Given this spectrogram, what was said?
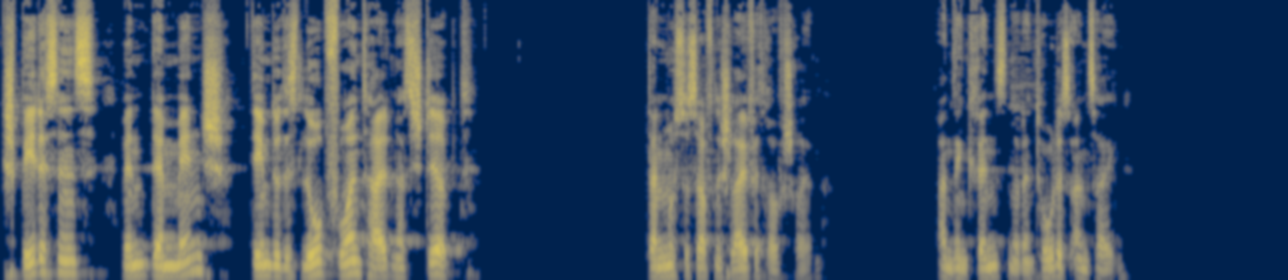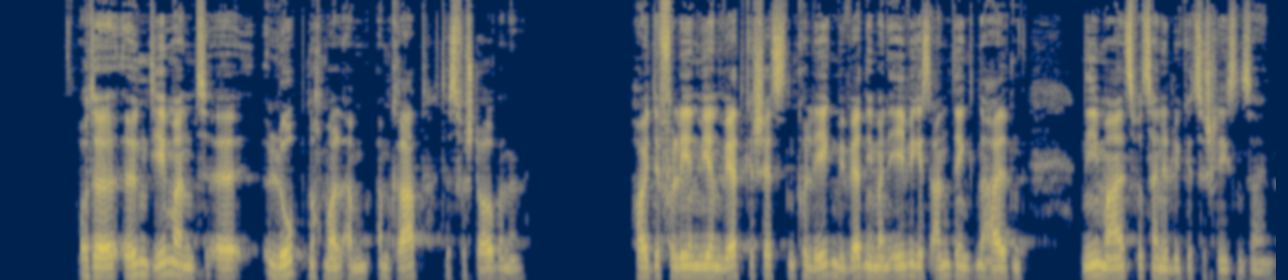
Spätestens, wenn der Mensch, dem du das Lob vorenthalten hast, stirbt, dann musst du es auf eine Schleife draufschreiben. An den Grenzen oder in Todesanzeigen. Oder irgendjemand äh, lobt nochmal am, am Grab des Verstorbenen. Heute verlieren wir einen wertgeschätzten Kollegen. Wir werden ihm ein ewiges Andenken erhalten. Niemals wird seine Lücke zu schließen sein.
